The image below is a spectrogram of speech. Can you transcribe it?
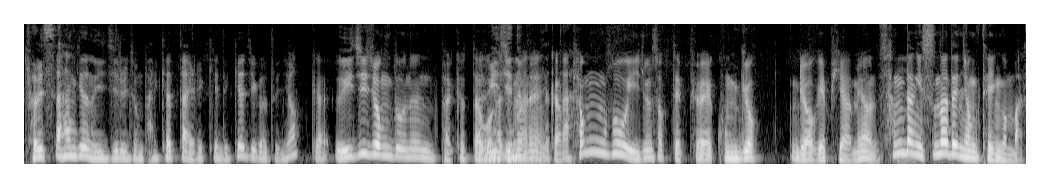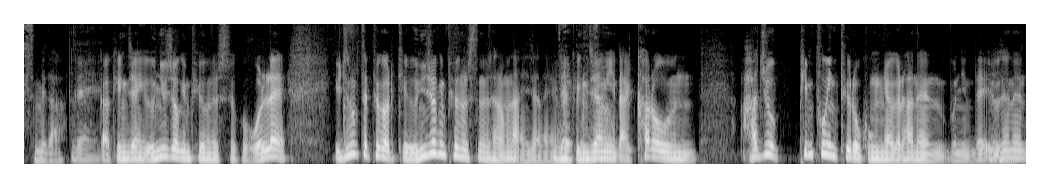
결사항전 의지를 좀 밝혔다 이렇게 느껴지거든요. 그러니까 의지 정도는 밝혔다고 하지만 그러니까 평소 이준석 대표의 공격 력에 비하면 상당히 순화된 형태인 건 맞습니다. 네. 그러니까 굉장히 은유적인 표현을 쓰고 원래 유준석 대표가 그렇게 은유적인 표현을 쓰는 사람은 아니잖아요. 네, 굉장히 그렇죠. 날카로운 아주 핀포인트로 공략을 하는 분인데 음. 요새는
